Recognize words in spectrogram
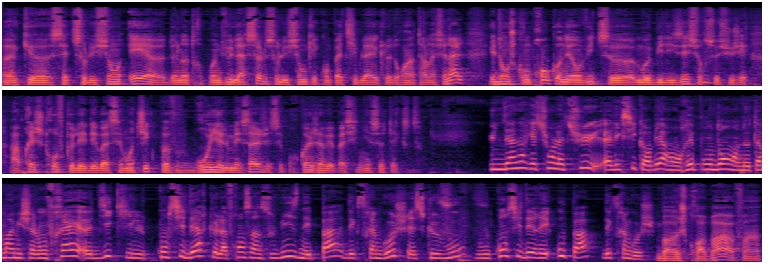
euh, que cette solution est, de notre point de vue, la seule solution qui est compatible avec le droit international. Et donc je comprends qu'on ait envie de se mobiliser sur ce sujet. Après, je trouve que les débats sémantiques peuvent brouiller le message et c'est pourquoi je n'avais pas signé ce texte. Une dernière question là-dessus. Alexis Corbière, en répondant notamment à Michel Onfray, euh, dit qu'il considère que la France insoumise n'est pas d'extrême gauche. Est-ce que vous, vous considérez ou pas d'extrême gauche? Bah, Je crois pas. Enfin,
